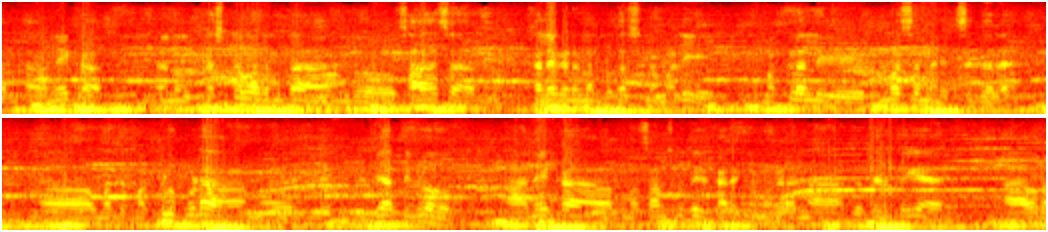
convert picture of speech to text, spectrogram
ಅಂತ ಅನೇಕ ನಾನು ಕಷ್ಟವಾದಂಥ ಒಂದು ಸಾಹಸ ಕಲೆಗಳನ್ನು ಪ್ರದರ್ಶನ ಮಾಡಿ ಮಕ್ಕಳಲ್ಲಿ ಹುಮ್ಮಸ್ಸನ್ನು ಹೆಚ್ಚಿಸಿದ್ದಾರೆ. ಮತ್ತು ಮಕ್ಕಳು ಕೂಡ ವಿದ್ಯಾರ್ಥಿಗಳು ಅನೇಕ ಸಾಂಸ್ಕೃತಿಕ ಕಾರ್ಯಕ್ರಮಗಳನ್ನು ಜೊತೆ ಜೊತೆಗೆ ಅವರ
